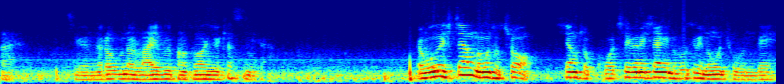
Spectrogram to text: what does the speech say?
네, 지금 여러분을 라이브 방송하기로 켰습니다. 오늘 시장 너무 좋죠? 시장 좋고 최근에 시장의 모습이 너무 좋은데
